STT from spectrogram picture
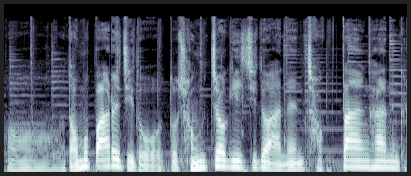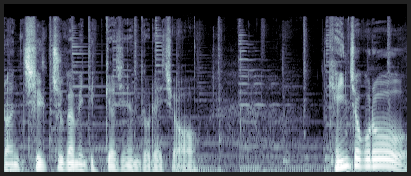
어, 너무 빠르지도 또 정적이지도 않은 적당한 그런 질주감이 느껴지는 노래죠. 개인적으로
